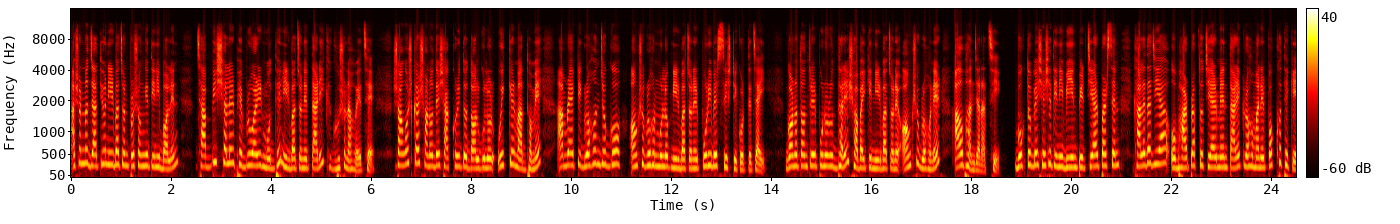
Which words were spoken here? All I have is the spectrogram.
আসন্ন জাতীয় নির্বাচন প্রসঙ্গে তিনি বলেন ২৬ সালের ফেব্রুয়ারির মধ্যে নির্বাচনের তারিখ ঘোষণা হয়েছে। সংস্কার সনদে স্বাক্ষরিত দলগুলোর ঐক্যের মাধ্যমে আমরা একটি গ্রহণযোগ্য, অংশগ্রহণমূলক নির্বাচনের পরিবেশ সৃষ্টি করতে চাই। গণতন্ত্রের পুনরুদ্ধারে সবাইকে নির্বাচনে অংশগ্রহণের আহ্বান জানাচ্ছি। বক্তব্যে শেষে তিনি বিএনপির চেয়ারপারসন খালেদা জিয়া ও ভারপ্রাপ্ত চেয়ারম্যান তারেক রহমানের পক্ষ থেকে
